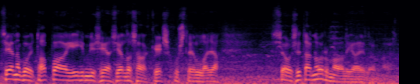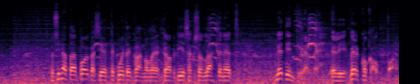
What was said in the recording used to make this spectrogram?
siellä voi tapaa ihmisiä, siellä saa keskustella ja se on sitä normaalia elämää. No sinä tai poikasi ette kuitenkaan ole David Isakson lähteneet netin tielle, eli verkkokauppaan.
